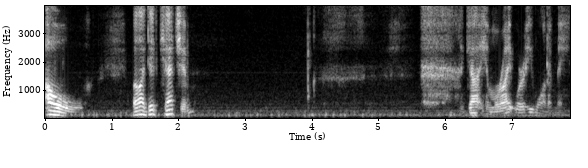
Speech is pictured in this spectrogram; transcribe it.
Oh, well, I did catch him. I got him right where he wanted me.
